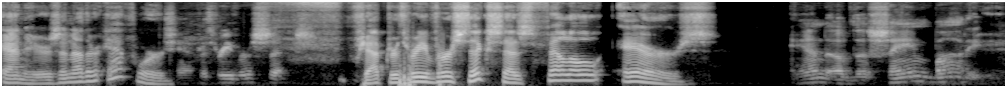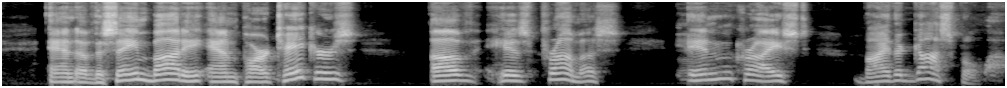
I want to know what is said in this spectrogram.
and here's another F word. Chapter 3, verse 6. Chapter 3, verse 6 says, fellow heirs And of the same body. and of the same body and partakers of his promise in Christ by the gospel. Wow.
